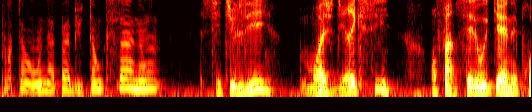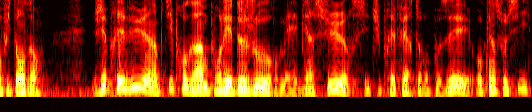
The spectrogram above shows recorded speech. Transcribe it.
Pourtant, on n'a pas bu tant que ça, non? Si tu le dis, moi je dirais que si. Enfin, c'est le week-end et profitons-en. J'ai prévu un petit programme pour les deux jours, mais bien sûr, si tu préfères te reposer, aucun souci.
